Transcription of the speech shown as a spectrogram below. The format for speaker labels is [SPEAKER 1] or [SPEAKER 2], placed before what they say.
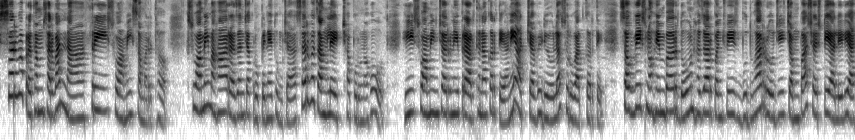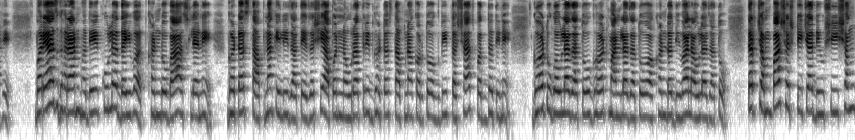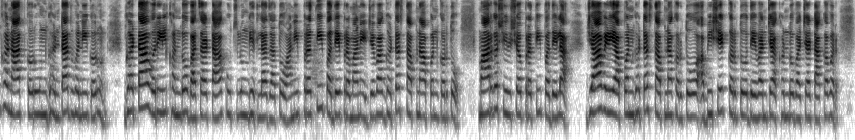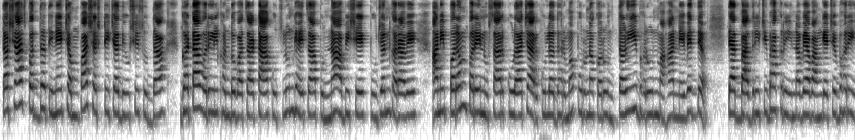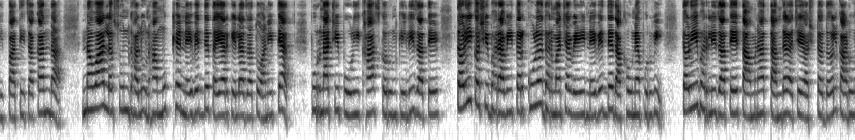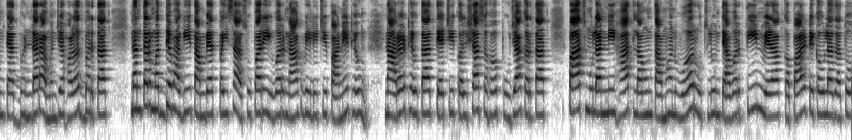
[SPEAKER 1] सर्वप्रथम सर्वांना श्री स्वामी समर्थ. स्वामी महाराजांच्या कृपेने तुमच्या सर्व चांगल्या इच्छा पूर्ण होत. ही स्वामींचरणी प्रार्थना करते आणि आजच्या व्हिडिओला सुरुवात करते. सव्वीस नोव्हेंबर दोन हजार पंचवीस बुधवार रोजी चंपाषष्ठी आलेली आहे. बऱ्याच घरांमध्ये कुलदैवत खंडोबा असल्याने घटस्थापना केली जाते. जशी आपण नवरात्रीत घटस्थापना करतो अगदी तशाच पद्धतीने घट उगवला जातो घट मांडला जातो अखंड दिवा लावला जातो. तर चंपाषष्टीच्या दिवशी शंखनाद करून घंटाध्वनी करून घटावरील खंडोबाचा टाक उचलून घेतला जातो आणि प्रतिपदेप्रमाणे जेव्हा घटस्थापना आपण करतो मार्गशीर्ष प्रतिपदेला ज्यावेळी आपण घटस्थापना करतो अभिषेक करतो देवांच्या खंडोबाच्या टाकावर तशाच पद्धतीने चंपाषष्टीच्या दिवशी सुद्धा घटावरील खंडोबाचा टाक उचलून घ्यायचा पुन्हा अभिषेक पूजन करावे आणि परंपरेनुसार कुळाच्या अनुसार कुलधर्म पूर्ण करून तळी भरून महान नैवेद्य त्यात बाजरीची भाकरी नव्या वांग्याचे भरीत पातीचा कांदा नवा लसूण घालून हा मुख्य नैवेद्य तयार केला जातो आणि त्यात पुरणाची पोळी खास करून केली जाते. तळी कशी भरावी तर कुळधर्माच्या वेळी नैवेद्य दाखवण्यापूर्वी तळी भरली जाते. तांबणात तांदळाचे अष्टदल काढून त्यात भंडारा म्हणजे हळद भरतात. नंतर मध्यभागी तांब्यात पैसा सुपारी वर नागवेलीची पाने ठेवून नारळ ठेवतात त्याची कलशासह पूजा करतात. पाच मुलांनी हात लावून ताम्हण वर उचलून त्यावर तीन वेळा कपाळ टेकवला जातो.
